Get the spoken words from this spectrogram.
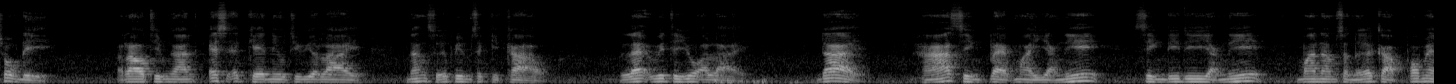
โชคดี เราทีมงาน SSK New TV Online หนังสือพิมพ์สกิจข่าว และวิทยุออนไลน์ ได้หาสิ่งแปลกใหม่อย่างนี้ สิ่งดีๆ อย่างนี้มานำเสนอกับพ่อแม่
